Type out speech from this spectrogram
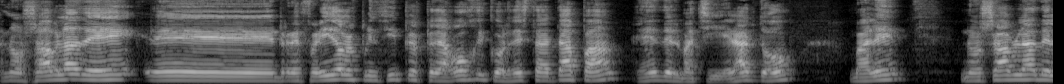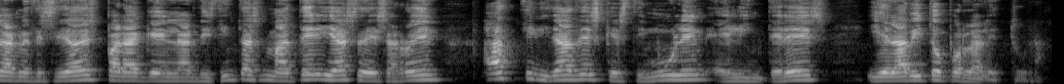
Nos habla de, referido a los principios pedagógicos de esta etapa, ¿eh? del bachillerato, ¿vale? Nos habla de las necesidades para que en las distintas materias se desarrollen actividades que estimulen el interés y el hábito por la lectura.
